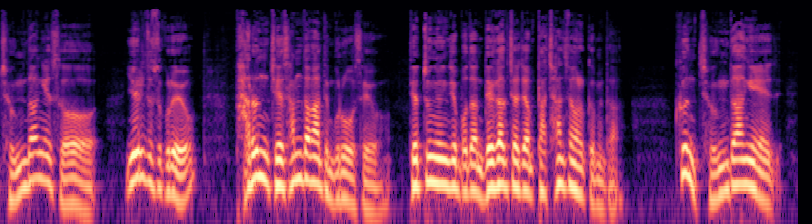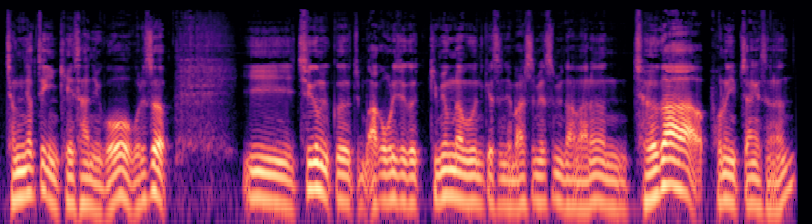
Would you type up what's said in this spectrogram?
정당에서 예를 들어서 그래요. 다른 제3당한테 물어보세요. 대통령제보다 내각자제하면 다 찬성할 겁니다. 그건 정당의 정략적인 계산이고 그래서 이 지금 그좀 아까 우리 저 김영남 의원께서 이제 말씀했습니다마는 제가 보는 입장에서는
